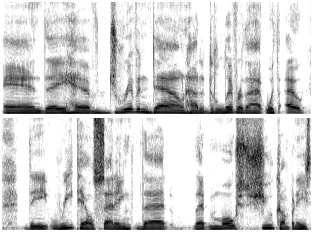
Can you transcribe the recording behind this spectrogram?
and they have driven down how to deliver that without the retail setting that that most shoe companies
